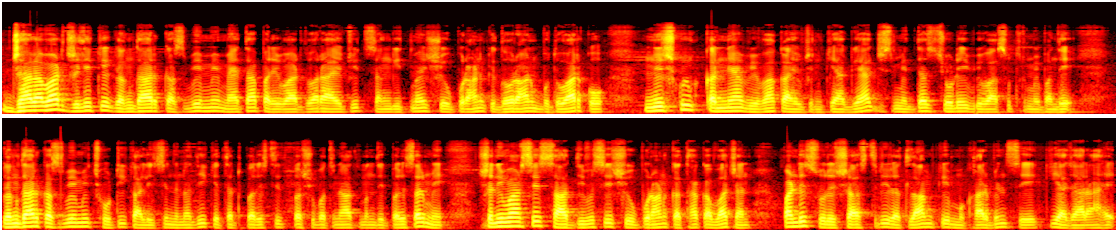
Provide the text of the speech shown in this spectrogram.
झालावाड़ ज़िले के गंगधार कस्बे में मेहता परिवार द्वारा आयोजित संगीतमय शिवपुराण के दौरान बुधवार को निःशुल्क कन्या विवाह का आयोजन किया गया, जिसमें 10 जोड़े विवाह सूत्र में बंधे। गंगधार कस्बे में छोटी काली सिंध नदी के तट पर स्थित पशुपतिनाथ मंदिर परिसर में शनिवार से सात दिवसीय शिवपुराण कथा का वाचन पंडित सुरेश शास्त्री रतलाम के मुखारबिंद से किया जा रहा है।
